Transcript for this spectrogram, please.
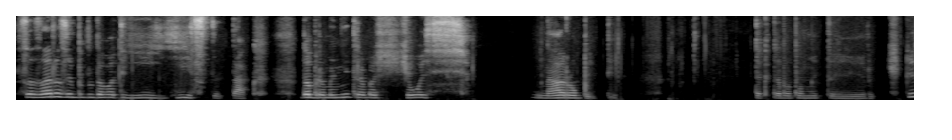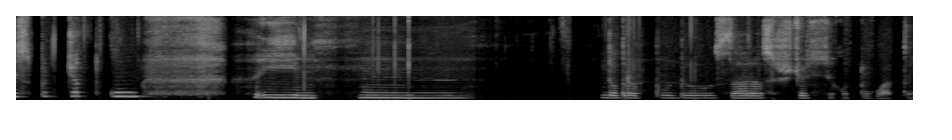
Все, зараз я буду давати їй їсти. Так. Добре, мені треба щось наробити. Так, треба помити ручки спочатку. І. Добре, буду зараз щось готувати.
